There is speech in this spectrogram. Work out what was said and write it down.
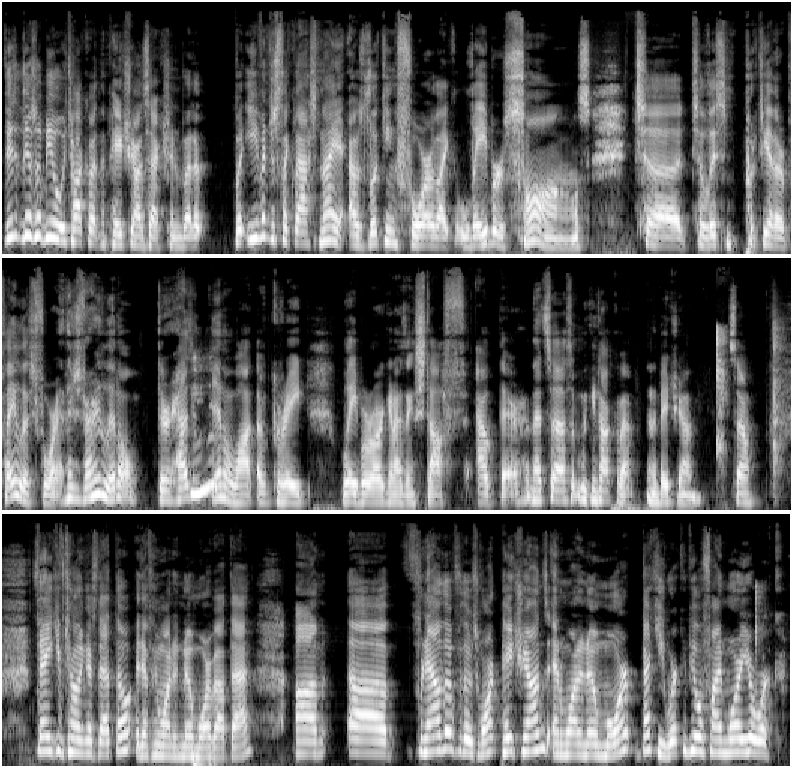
this, this will be what we talk about in the Patreon section. But but even just like last night, I was looking for like labor songs to to listen, put together a playlist for, and there's very little. There hasn't mm-hmm. been a lot of great labor organizing stuff out there, and that's uh, something we can talk about in the Patreon. So, thank you for telling us that, though. I definitely want to know more about that. Um, uh, for now, though, for those who aren't Patreons and want to know more, Becky, where can people find more of your work?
